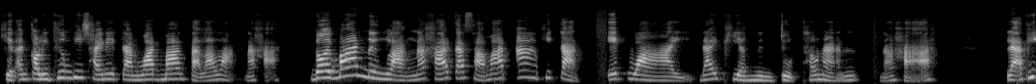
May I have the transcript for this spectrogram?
เขียนอัลกอริทึมที่ใช้ในการวาดบ้านแต่ละหลังนะคะ โดยบ้านหนึ่งหลังนะคะ จะสามารถอ้างพิกัด x y ได้เพียง 1 จุดเท่านั้นนะคะ และพิ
